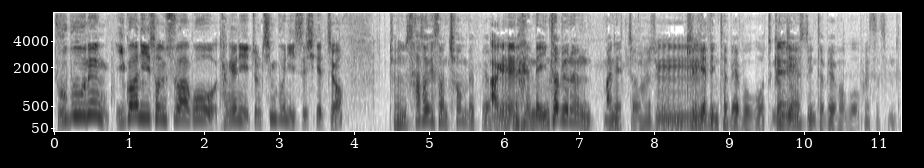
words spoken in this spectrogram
두 분은 이관희 선수하고 당연히 좀 친분이 있으시겠죠? 저는 사석에선 처음 뵙고요. 아, 예. 네, 근데 인터뷰는 많이 했죠. 그래가지고 음. 뭐 길게도 인터뷰해보고 또 네. 경쟁에서도 인터뷰해보고 그랬었습니다.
